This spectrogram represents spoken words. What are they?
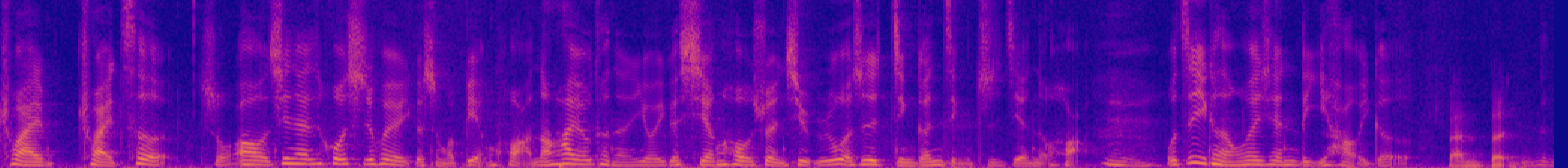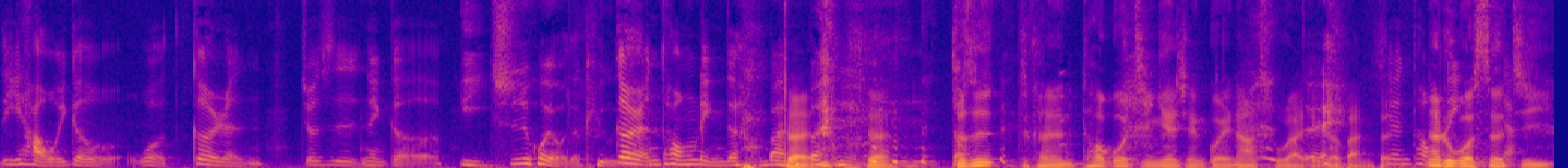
揣 揣测说哦，现在或是会有一个什么变化，然后它有可能有一个先后顺序。如果是景跟景之间的话，嗯，我自己可能会先理好一个。版本理好我一个我个人就是那个已知会有的 Q 个人通灵的版本，对，就是可能透过经验先归纳出来的一个版本。那如果设计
